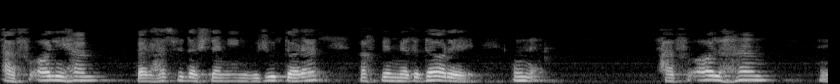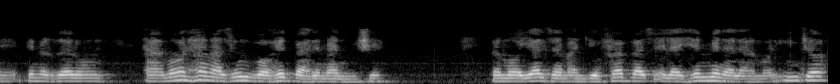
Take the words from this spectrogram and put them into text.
افعالی هم بر حسب داشتن این وجود دارد. وقت به مقدار اون افعال هم به مقدار اون اعمال هم از اون واحد بهره من میشه. و ما یلزم ان یفوض الیه من الاعمال. اینجا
